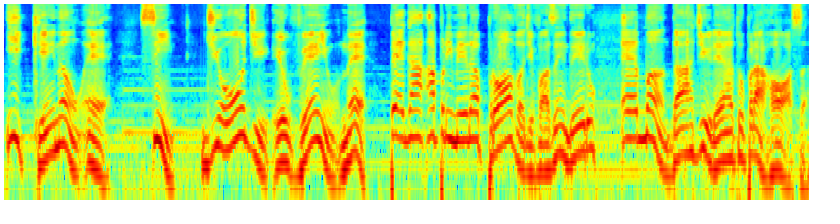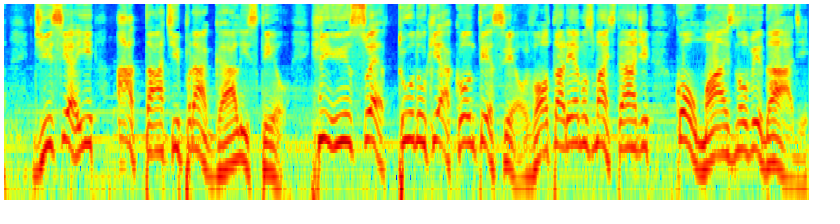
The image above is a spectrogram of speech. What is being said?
e quem não é. Sim, de onde eu venho, né? Pegar a primeira prova de fazendeiro é mandar direto pra roça. Disse aí a Tati pra Galisteu. E isso é tudo o que aconteceu. Voltaremos mais tarde com mais novidade.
